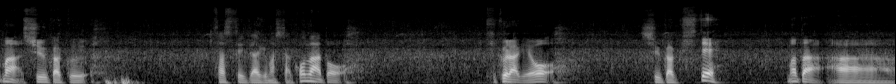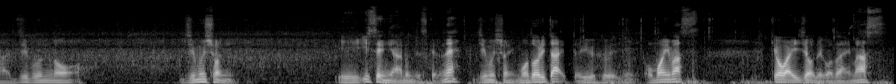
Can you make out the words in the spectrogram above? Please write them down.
まあ収穫させていただきました。この後キクラゲを収穫してまた自分の事務所に伊勢にあるんですけどね事務所に戻りたいというふうに思います。今日は以上でございます。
